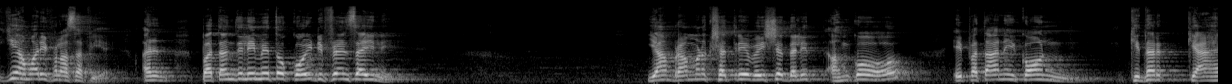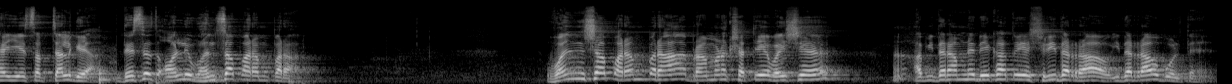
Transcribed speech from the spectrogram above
ये हमारी फिलासफी है। और पतंजलि में तो कोई डिफरेंस है ही नहीं। यहाँ ब्राह्मण क्षत्रिय वैश्य दलित हमको ये पता नहीं कौन किधर क्या है ये सब चल गया। दिस इज़ ओनली वंश परंपरा वंश परंपरा ब्राह्मण क्षत्रिय वैश्य अब इधर हमने देखा तो ये श्रीधर राव इधर राव बोलते हैं।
